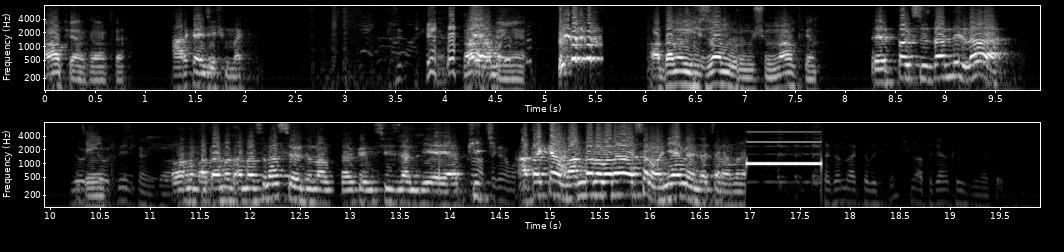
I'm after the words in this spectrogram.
Ne yapıyorsun kanka? Arkaya şimdi bak. Ne yapıyorsun ya? Adama 110 vurmuşum ne yapıyorsun? Deadlock sizden değil mi? Yok Değil. yok değil kanka. Oğlum adamın anasına sövdüm amına koyayım sizden diye ya. Piç. Atakan- Atakan Vandal bana versen oynayamıyorum zaten amına. Atakan'ın arkadaşı. Şimdi Atakan'ın kız bulmaya çalışıyoruz.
